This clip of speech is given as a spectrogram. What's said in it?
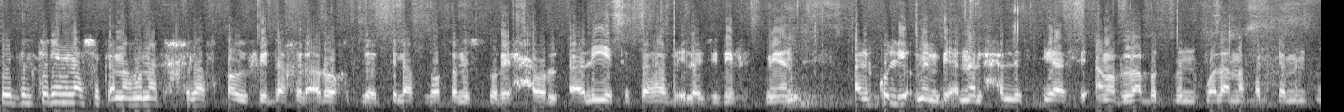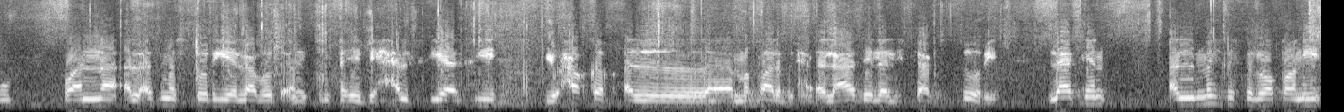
سيد الكريم لا شك أن هناك خلاف قوي في داخل اروقه الائتلاف الوطني السوري حول آلية الذهاب إلى جنيف اثنين الكل يؤمن بأن الحل السياسي أمر لابد منه ولا مفك منه وأن الأزمة السورية لابد أن تنتهي بحل سياسي يحقق المطالب العادلة للشعب السوري. لكن المجلس الوطني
